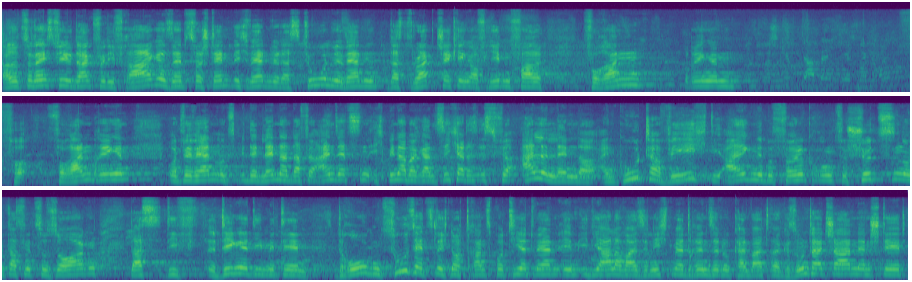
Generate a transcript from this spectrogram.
also zunächst vielen Dank für die Frage. Selbstverständlich werden wir das tun. Wir werden das Drug-Checking auf jeden Fall voran voranbringen, voranbringen. Und wir werden uns mit den Ländern dafür einsetzen. Ich bin aber ganz sicher, das ist für alle Länder ein guter Weg, die eigene Bevölkerung zu schützen und dafür zu sorgen, dass die Dinge, die mit den Drogen zusätzlich noch transportiert werden, eben idealerweise nicht mehr drin sind und kein weiterer Gesundheitsschaden entsteht.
